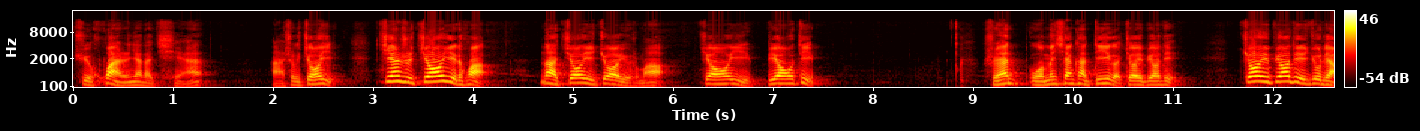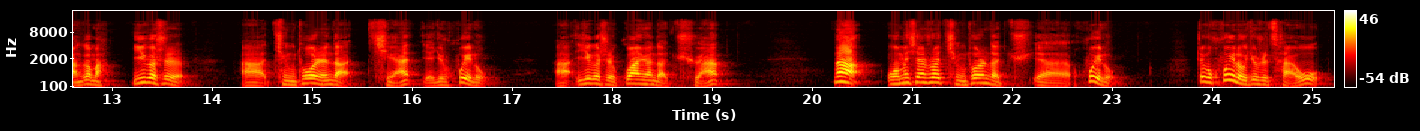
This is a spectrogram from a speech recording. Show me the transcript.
去换人家的钱，啊，是个交易。既然是交易的话，那交易就要有什么？交易标的。首先，我们先看第一个交易标的，交易标的就两个嘛，一个是。啊，请托人的钱，也就是贿赂，啊，一个是官员的权。那我们先说请托人的呃贿赂，这个贿赂就是财物。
